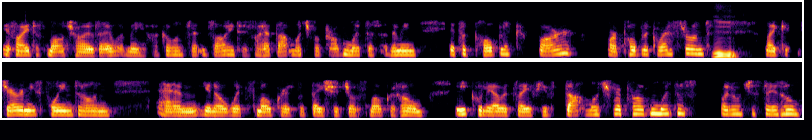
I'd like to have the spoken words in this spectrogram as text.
If I had a small child out with me, I'd go and sit inside if I had that much of a problem with it. And I mean, it's a public bar or public restaurant. Mm. Like Jeremy's point on, um, you know, with smokers that they should just smoke at home. Equally, I would say if you've that much of a problem with it, why don't you stay at home?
